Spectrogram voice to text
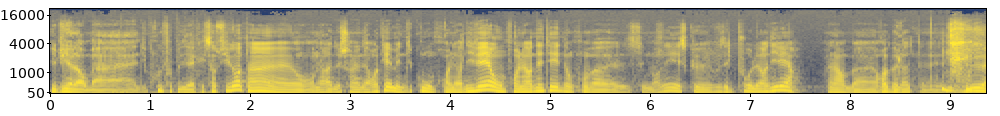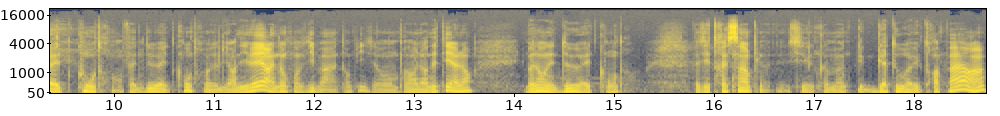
Et puis alors, bah, du coup, il faut poser la question suivante. hein. On arrête de changer d'heure, ok, mais du coup, on prend l'heure d'hiver on prend l'heure d'été. Donc, on va se demander, est-ce que vous êtes pour l'heure d'hiver? Alors, bah, rebelote. euh, deux à être contre. En fait, deux à être contre l'heure d'hiver. Et donc, on se dit, bah, tant pis, on prendra l'heure d'été alors. Et bah non, on est deux à être contre. Enfin, c'est très simple. C'est comme un gâteau avec trois parts. hein,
